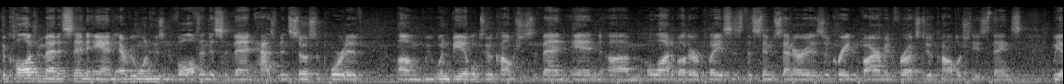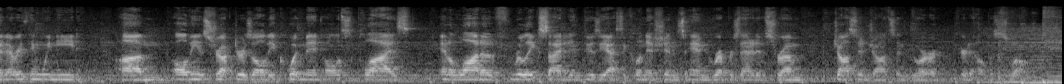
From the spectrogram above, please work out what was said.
the College of Medicine and everyone who's involved in this event has been so supportive. Um, we wouldn't be able to accomplish this event in um, a lot of other places. The Sim Center is a great environment for us to accomplish these things. We have everything we need, um, all the instructors, all the equipment, all the supplies, and a lot of really excited, enthusiastic clinicians and representatives from Johnson & Johnson who are here to help us as well.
